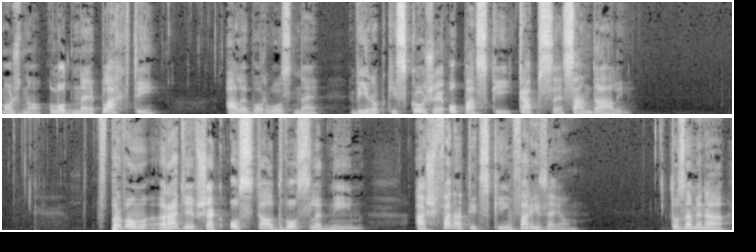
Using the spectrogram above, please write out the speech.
možno lodné plachty alebo rôzne výrobky z kože, opasky, kapse, sandály. V prvom rade však ostal dôsledným až fanatickým farizejom. To znamená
